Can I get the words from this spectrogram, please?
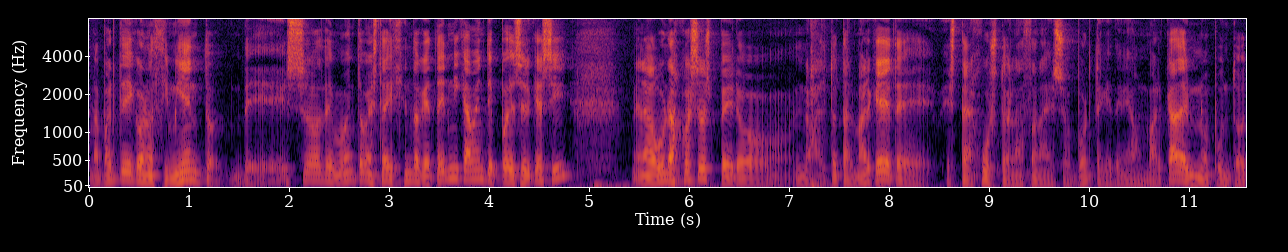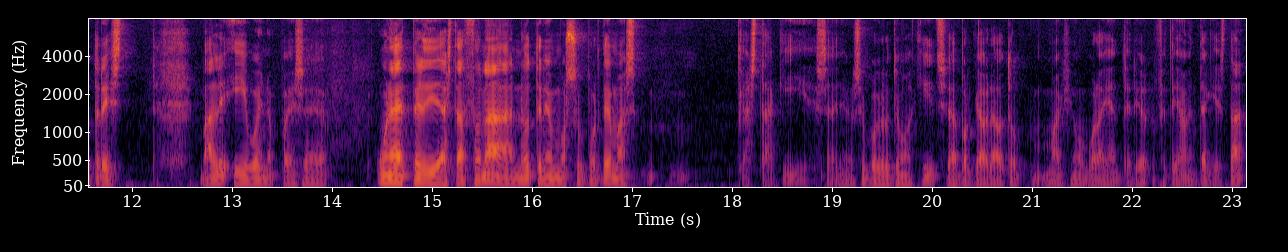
la parte de conocimiento, de eso de momento me está diciendo que técnicamente puede ser que sí, en algunas cosas, pero no, el total market eh, está justo en la zona de soporte que teníamos marcada, en 1.3, ¿vale? Y bueno, pues eh, una vez perdida esta zona no tenemos soporte más hasta aquí, o sea, yo no sé por qué lo tengo aquí, será porque habrá otro máximo por ahí anterior, efectivamente aquí está,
